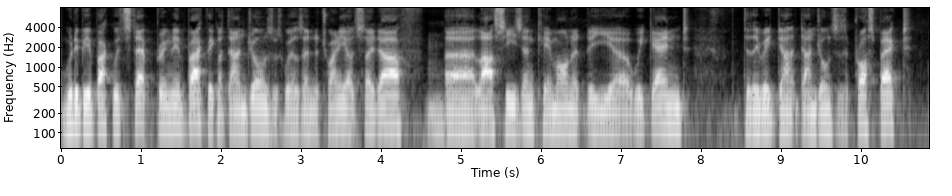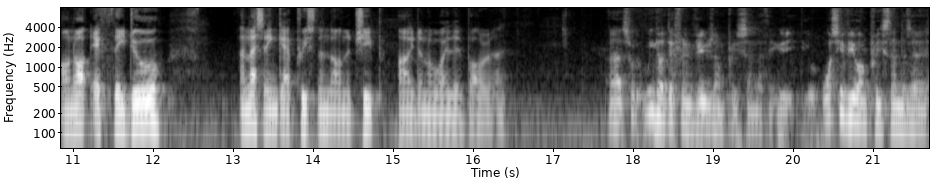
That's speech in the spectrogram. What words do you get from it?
would it be a backward step bringing him back? They got Dan Jones, was Wales under 20 outside half mm. uh, last season, came on at the uh, weekend. Do they rate Dan, Dan, Jones as a prospect or not? If they do, unless they can get Priestland on the cheap, I don't know why they're. Uh, so we got different views on Priestland. I think. What's your view on Priestland as a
